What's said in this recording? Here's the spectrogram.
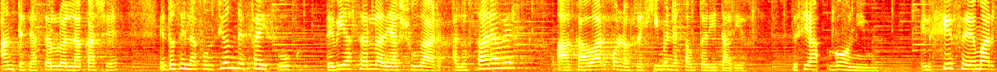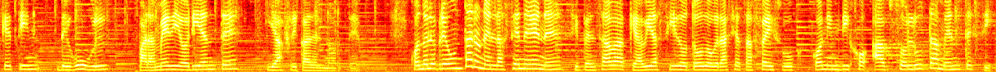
antes de hacerlo en la calle, entonces la función de Facebook debía ser la de ayudar a los árabes a acabar con los regímenes autoritarios. Decía Gonim, el jefe de marketing de Google para Medio Oriente y África del Norte. Cuando le preguntaron en la CNN si pensaba que había sido todo gracias a Facebook, Gonim dijo absolutamente sí.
